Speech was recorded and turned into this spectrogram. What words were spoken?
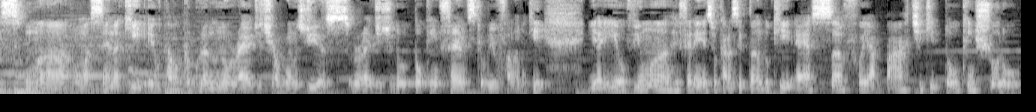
Mais uma, uma cena que eu tava procurando no Reddit alguns dias, o Reddit do Tolkien Fans, que eu vivo falando aqui, e aí eu vi uma referência, o cara citando que essa foi a parte que Tolkien chorou.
